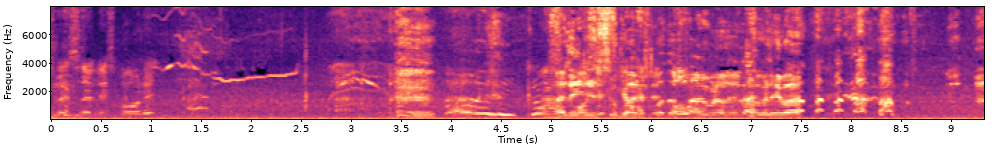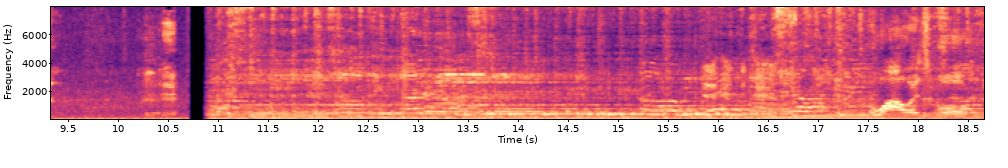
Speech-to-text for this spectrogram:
Switzerland this morning. I needed What's this someone guy to put the do- phone on it over anywhere. Wow, it's warm.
